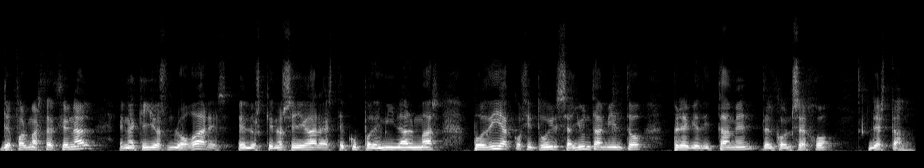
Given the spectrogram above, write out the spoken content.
De forma excepcional, en aquellos lugares en los que no se llegara a este cupo de mil almas, podía constituirse ayuntamiento previo dictamen del Consejo de Estado.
